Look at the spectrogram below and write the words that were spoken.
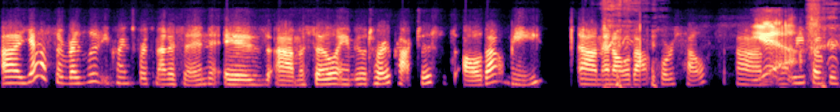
Uh, yeah, so Resolute Equine Sports Medicine is um, a solo ambulatory practice. It's all about me um, and all about horse health. Um, Yeah. What we focus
